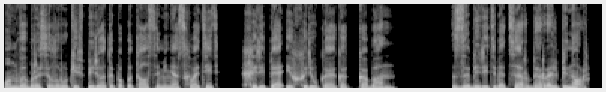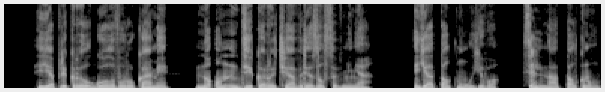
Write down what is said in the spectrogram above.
он выбросил руки вперед и попытался меня схватить, хрипя и хрюкая, как кабан. «Забери тебя, Цербер, Эльпинор!» Я прикрыл голову руками, но он дико рыча врезался в меня. Я оттолкнул его, сильно оттолкнул,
